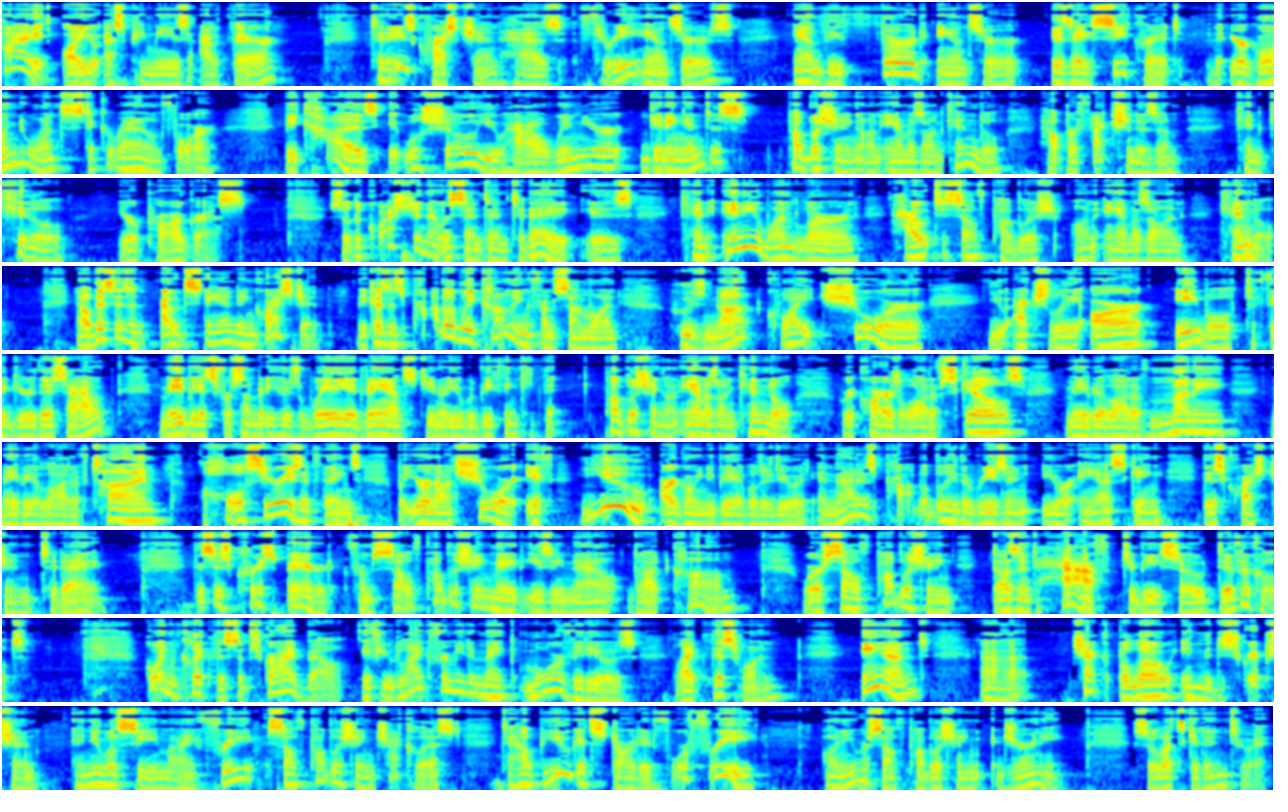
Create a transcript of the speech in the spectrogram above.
Hi, all you SPMEs out there. Today's question has three answers, and the third answer is a secret that you're going to want to stick around for because it will show you how, when you're getting into publishing on Amazon Kindle, how perfectionism can kill your progress. So, the question that was sent in today is Can anyone learn how to self publish on Amazon Kindle? Now, this is an outstanding question because it's probably coming from someone who's not quite sure you actually are able to figure this out. Maybe it's for somebody who's way advanced. You know, you would be thinking that publishing on Amazon Kindle requires a lot of skills, maybe a lot of money, maybe a lot of time, a whole series of things, but you're not sure if you are going to be able to do it. And that is probably the reason you're asking this question today. This is Chris Baird from selfpublishingmadeeasynow.com, where self-publishing doesn't have to be so difficult. Go ahead and click the subscribe bell if you'd like for me to make more videos like this one, and uh, check below in the description and you will see my free self-publishing checklist to help you get started for free on your self-publishing journey. So let's get into it.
